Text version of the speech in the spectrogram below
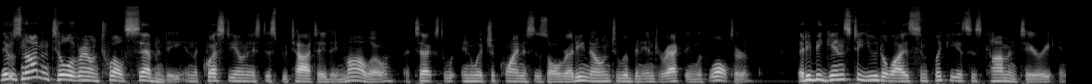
It was not until around 1270, in the Quaestiones Disputatae de Malo, a text in which Aquinas is already known to have been interacting with Walter, that he begins to utilize Simplicius's commentary in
